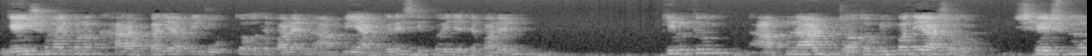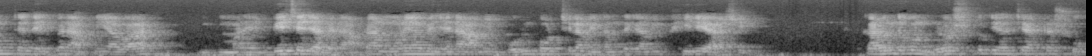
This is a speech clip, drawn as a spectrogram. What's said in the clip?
যেই সময় কোনো খারাপ কাজে আপনি যুক্ত হতে পারেন, আপনি অ্যাগ্রেসিভ হয়ে যেতে পারেন। কিন্তু আপনার যত বিপদই আসুক, শেষ মুহূর্তে দেখবেন আপনি আবার মানে বেঁচে যাবেন আপনার মনে হবে যে, না, আমি ভুল করছিলাম, এখান থেকে আমি ফিরে আসি। কারণ দেখুন, বৃহস্পতি হচ্ছে একটা শুভ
